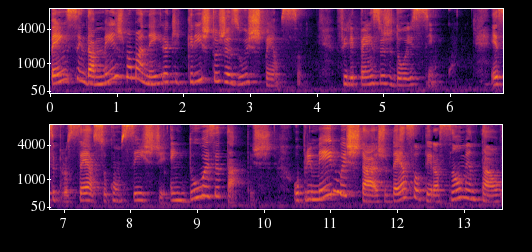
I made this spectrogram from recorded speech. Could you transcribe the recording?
pensem da mesma maneira que Cristo Jesus pensa. Filipenses 2:5. Esse processo consiste em duas etapas. O primeiro estágio dessa alteração mental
